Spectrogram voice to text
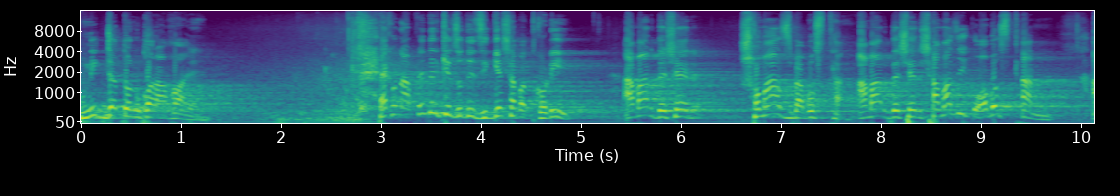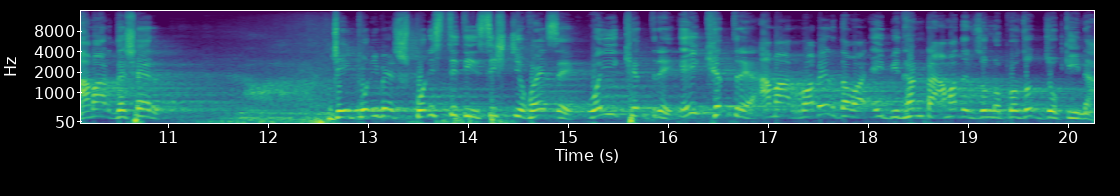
নির্যাতন করা হয়। এখন আপনাদেরকে যদি জিজ্ঞাসাবাদ করি, আমার দেশের সমাজ ব্যবস্থা, আমার দেশের সামাজিক অবস্থান, আমার দেশের যেই পরিবেশ, পরিস্থিতি সৃষ্টি হয়েছে, ওই ক্ষেত্রে, এই ক্ষেত্রে আমার রবের দেওয়া এই বিধানটা আমাদের জন্য প্রযোজ্য কি না?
